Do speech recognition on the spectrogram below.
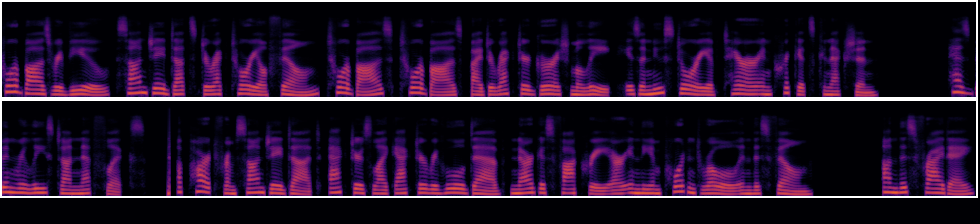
Torbaaz Review, Sanjay Dutt's directorial film, Torbaaz, Torbaaz, by director Girish Malik, is a new story of terror and cricket's connection. Has been released on Netflix. Apart from Sanjay Dutt, actors like actor Rahul Dev, Nargis Fakhri are in the important role in this film. On this Friday,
